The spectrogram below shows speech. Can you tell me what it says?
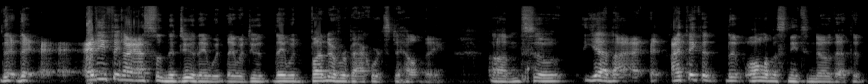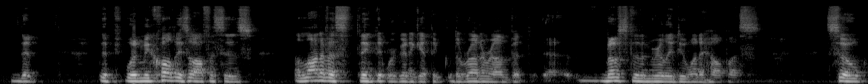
They, they, anything I asked them to do, they would they would do. They would bend over backwards to help me. Um, so yeah, I, I think that, that all of us need to know that that that, that when we call these offices, a lot of us think that we're going to get the, the runaround, but uh, most of them really do want to help us. So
